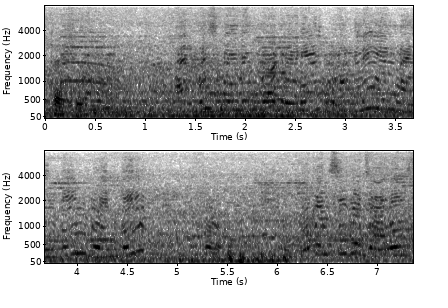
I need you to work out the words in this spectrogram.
statue and this building got ready only in 1924. You can see the jalis.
